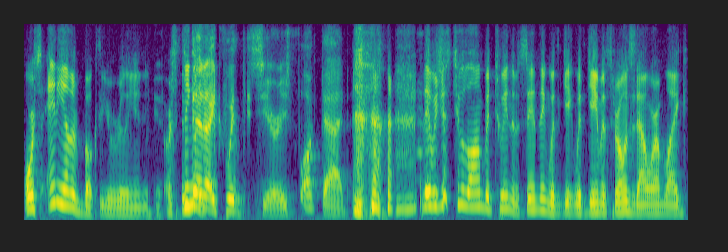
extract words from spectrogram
Or it's any other book that you're really in, or thing then that- I quit the series. Fuck that. they was just too long between them. Same thing with with Game of Thrones now, where I'm like,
